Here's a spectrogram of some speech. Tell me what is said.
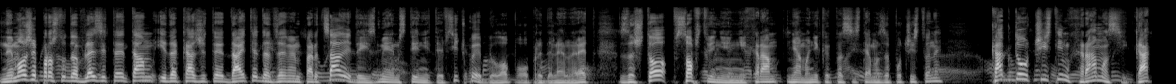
Не може просто да влезете там и да кажете, дайте да вземем парцал и да измием стените. Всичко е било по определен ред. Защо в собствения ни храм няма никаква система за почистване? Как да очистим храма си? Как?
